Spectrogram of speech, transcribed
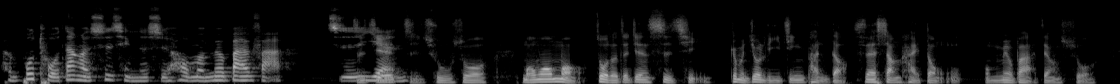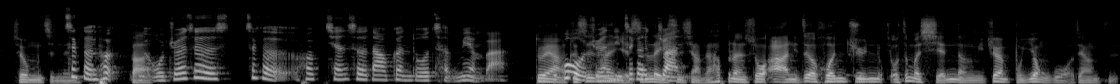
很不妥当的事情的时候，我们没有办法直言指出说某某某做的这件事情根本就离经叛道，是在伤害动物。我们没有办法这样说，所以我们只能这个会，我觉得这个这个会牵涉到更多层面吧。对啊，不过我觉得你这个类似像这样，他不能说啊，你这个昏君，我这么贤能，你居然不用我这样子。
